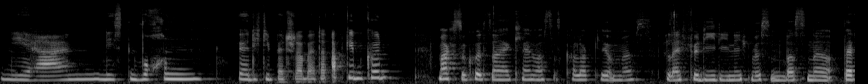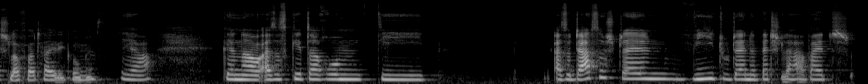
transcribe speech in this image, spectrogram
ja, nächsten Wochen werde ich die Bachelorarbeit dann abgeben können. Magst du kurz noch erklären, was das Kolloquium ist? Vielleicht für die, die nicht wissen, was eine Bachelorverteidigung ist. Ja, genau. Also es geht darum, die, also darzustellen, wie du deine Bachelorarbeit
